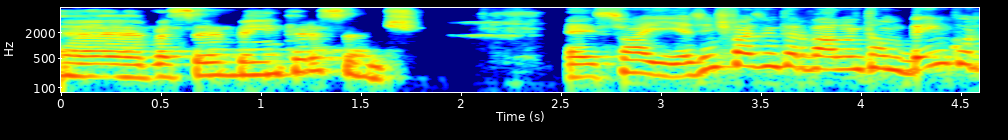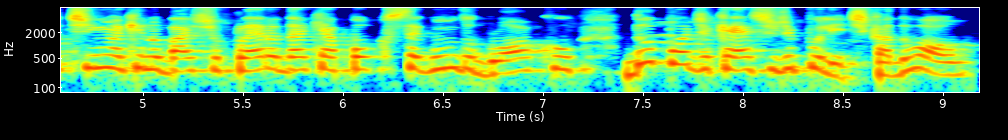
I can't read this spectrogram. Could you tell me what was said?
É, vai ser bem interessante. É isso aí. A gente faz um intervalo, então, bem curtinho aqui no Baixo Clero, daqui a pouco, segundo bloco do podcast de política do UOL.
